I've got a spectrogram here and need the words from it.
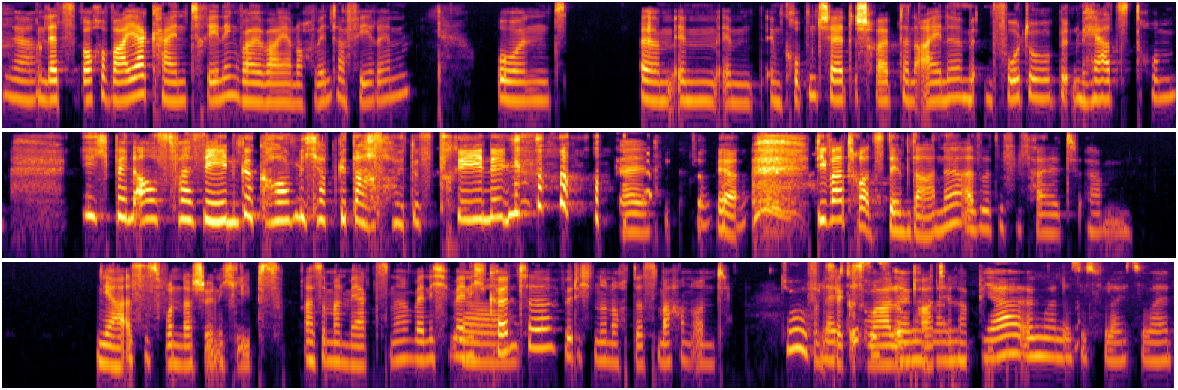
Ja. Und letzte Woche war ja kein Training, weil war ja noch Winterferien. Und ähm, im, im, im Gruppenchat schreibt dann eine mit einem Foto mit einem Herz drum, ich bin aus Versehen gekommen, ich habe gedacht, heute ist Training. Geil. ja. Die war trotzdem da, ne? Also das ist halt, ähm, ja, es ist wunderschön. Ich lieb's. Also man merkt's, ne? Wenn ich, wenn ich könnte, würde ich nur noch das machen und, Du, und vielleicht ist es Sexual- und Paartherapie. Ja, irgendwann ist es vielleicht soweit.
